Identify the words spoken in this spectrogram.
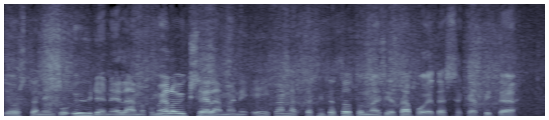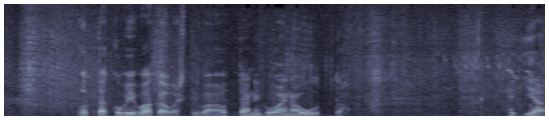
josta niin kuin yhden elämä, kun meillä on yksi elämä, niin ei kannattaisi niitä totunnaisia tapoja tässäkään pitää ottaa kovin vakavasti, vaan ottaa niin kuin aina uutta. Ja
